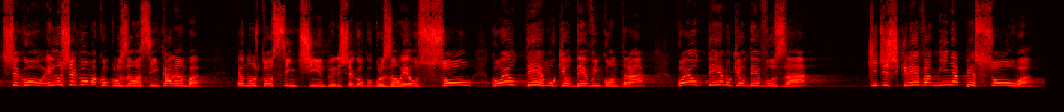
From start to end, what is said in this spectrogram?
chegou, ele não chegou a uma conclusão assim, caramba, eu não estou sentindo. Ele chegou à conclusão, eu sou. Qual é o termo que eu devo encontrar? Qual é o termo que eu devo usar que descreva a minha pessoa,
